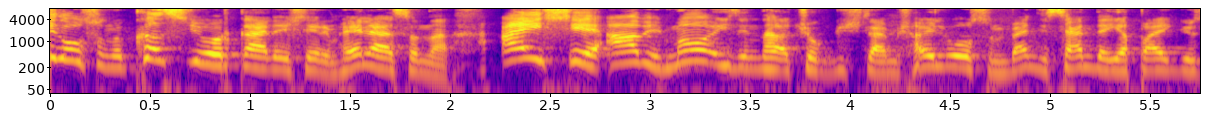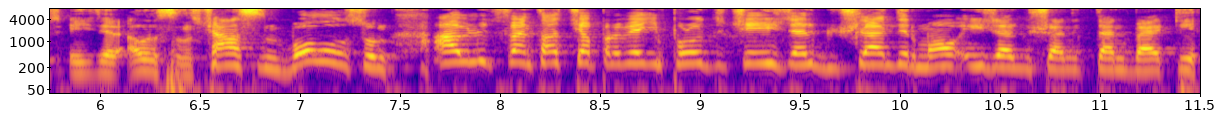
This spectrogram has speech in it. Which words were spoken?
Edo'sunu kasıyor kardeşlerim. Helal sana. Ayşe abi Mao Ejder'in daha çok güçlenmiş. Hayırlı olsun. Bence sen de yapay göz ejderi alırsın. Şansın bol olsun. Abi lütfen taç yaprağı ve imparatoriçe ejder güçlendir. Mao ejder güçlendikten belki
